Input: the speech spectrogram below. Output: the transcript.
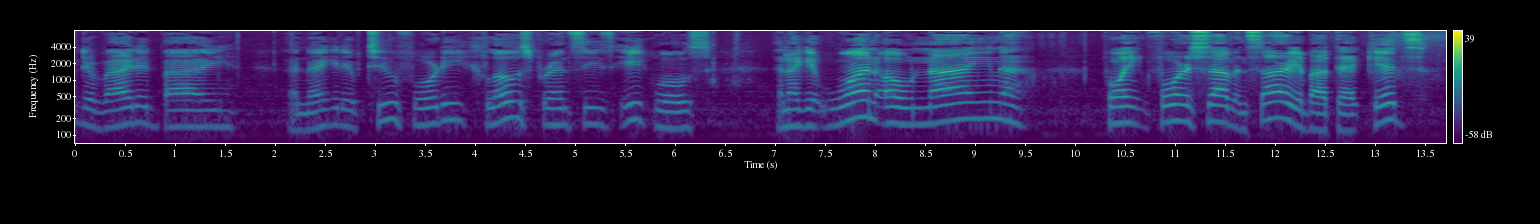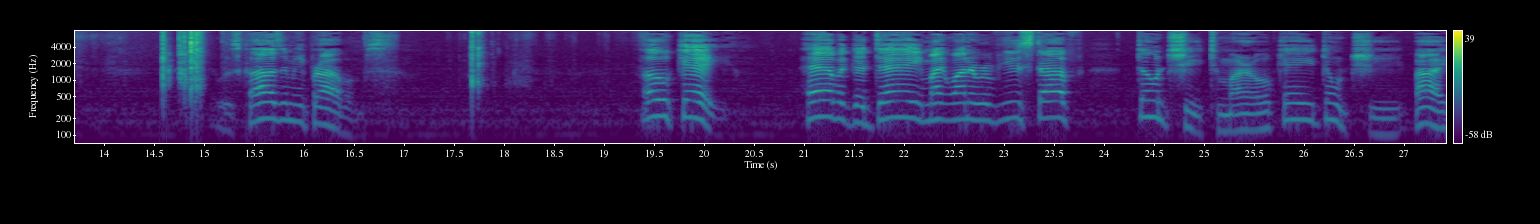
divided by a negative 240, close parentheses, equals, and I get 109.47. Sorry about that, kids was causing me problems. Okay. Have a good day. You might want to review stuff. Don't cheat tomorrow, okay? Don't cheat. Bye.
